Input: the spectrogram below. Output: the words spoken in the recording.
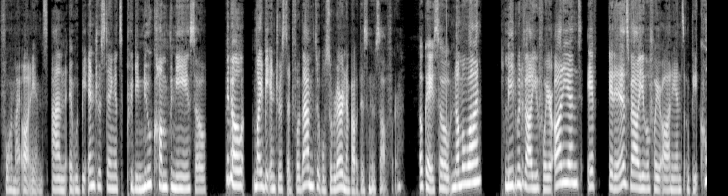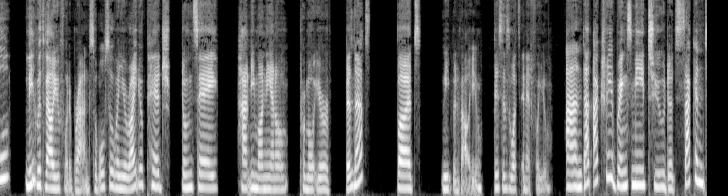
for my audience and it would be interesting. It's a pretty new company. So, you know, might be interested for them to also learn about this new software. Okay. So number one, lead with value for your audience. If it is valuable for your audience, okay, cool. Lead with value for the brand. So also when you write your pitch, don't say, hand me money and I'll promote your business, but lead with value. This is what's in it for you. And that actually brings me to the second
